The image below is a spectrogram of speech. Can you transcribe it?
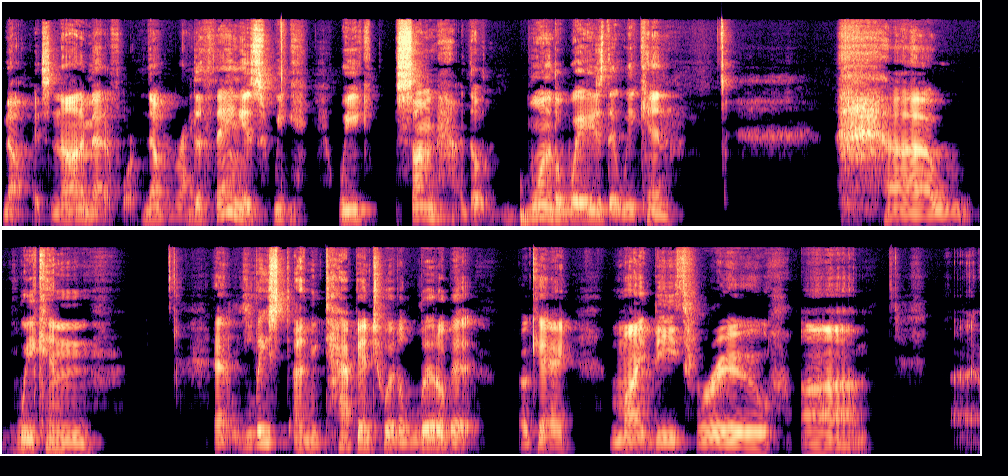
no, it's not a metaphor. Now, right. the thing is we we somehow the, one of the ways that we can uh, we can at least I mean tap into it a little bit, okay, might be through um uh,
